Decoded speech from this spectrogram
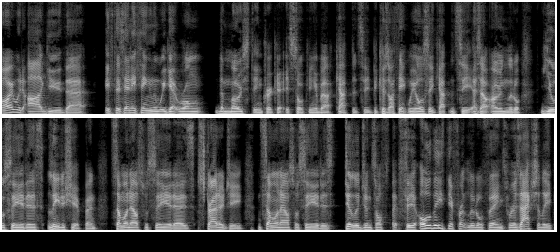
I would argue that if there's anything that we get wrong the most in cricket, is talking about captaincy because I think we all see captaincy as our own little, you'll see it as leadership and someone else will see it as strategy and someone else will see it as diligence off uh, fear, all these different little things. Whereas actually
